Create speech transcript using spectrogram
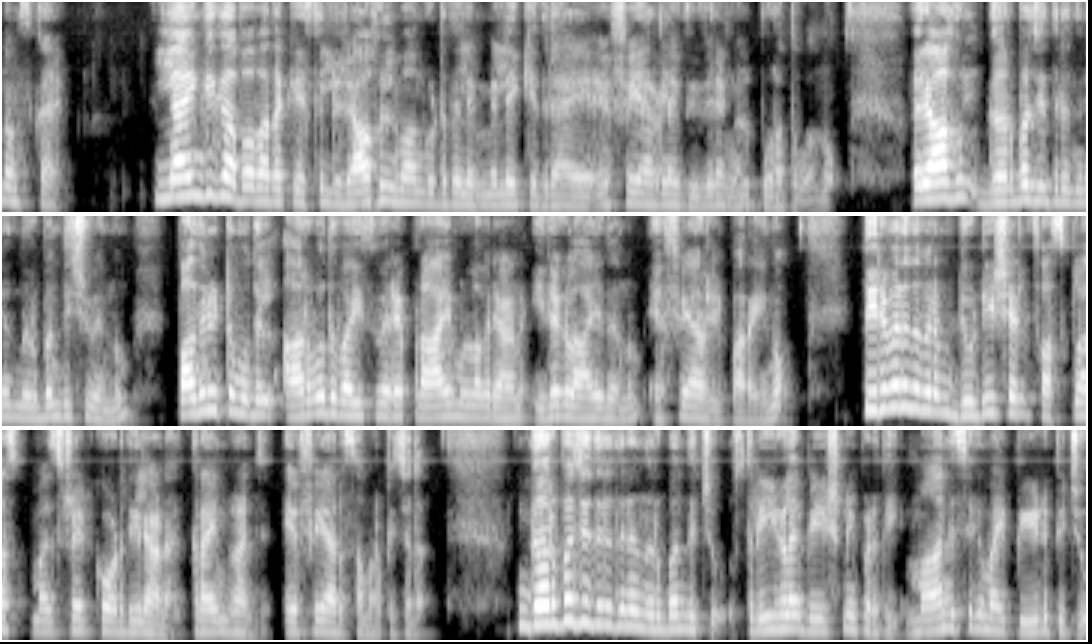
നമസ്കാരം. ലൈംഗിക അപവാദ കേസിൽ രാഹുൽ മാങ്കൂട്ടത്തിൽ എം എൽ എക്കെതിരായ എഫ്ഐആറിലെ വിവരങ്ങൾ പുറത്തു വന്നു. രാഹുൽ ഗർഭചിത്രത്തിന് നിർബന്ധിച്ചുവെന്നും പതിനെട്ട് മുതൽ അറുപത് വയസ്സ് വരെ പ്രായമുള്ളവരാണ് ഇരകളായതെന്നും എഫ്ഐആറിൽ പറയുന്നു. Thiruvananthapuram judicial first class magistrate കോടതിയിലാണ് ക്രൈംബ്രാഞ്ച് എഫ്ഐആർ സമർപ്പിച്ചത്. ഗർഭചിത്രത്തിന് നിർബന്ധിച്ചു. സ്ത്രീകളെ ഭീഷണിപ്പെടുത്തി മാനസികമായി പീഡിപ്പിച്ചു.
